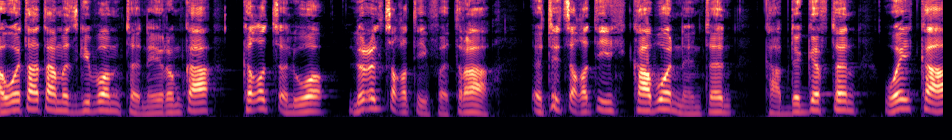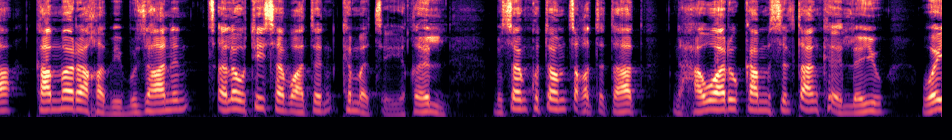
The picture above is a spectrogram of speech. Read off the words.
ዓወታት ኣመዝጊቦም እንተ ነይሮም ከኣ ክቕጽልዎ ልዑል ጸቕጢ ይፈጥራ እቲ ጸቕጢ ካብ ወነንተን፣ ካብ ደገፍተን ወይ ከኣ ካብ መራኸቢ ብዙሃንን ጸለውቲ ሰባትን ክመጽእ ይኽእል። ብሰንኩ'ቶም ጸቕጥታት ንሓዋሩ ካብ ምስልጣን ክእለዩ ወይ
